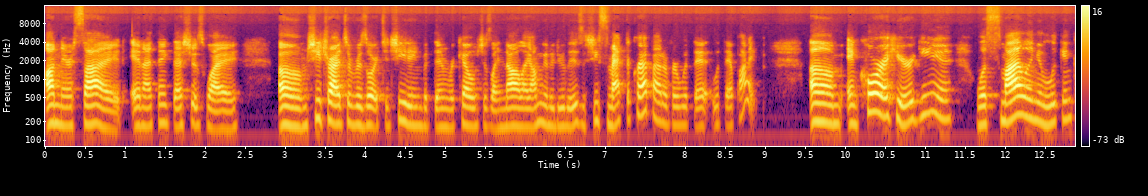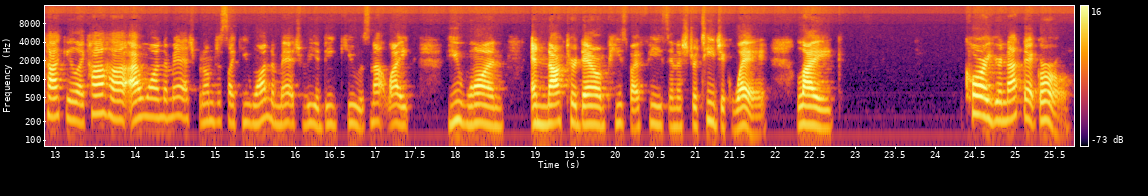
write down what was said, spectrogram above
on their side, and I think that's just why um, she tried to resort to cheating, but then Raquel was just like, "Nah, like I'm gonna do this," and she smacked the crap out of her with that with that pipe. Um, and Cora here again was smiling and looking cocky, like, haha, I won the match. But I'm just like, you won the match via DQ. It's not like you won and knocked her down piece by piece in a strategic way. Like, Cora, you're not that girl.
